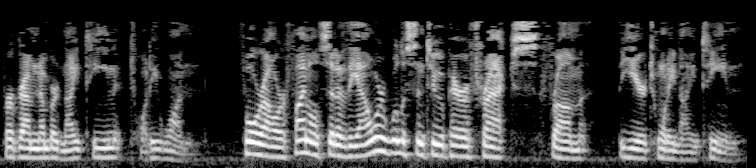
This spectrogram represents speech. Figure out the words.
program number 1921. For our final set of the hour, we'll listen to a pair of tracks from the year 2019.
